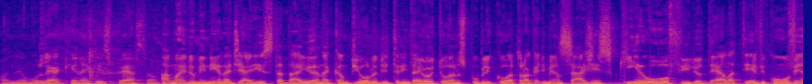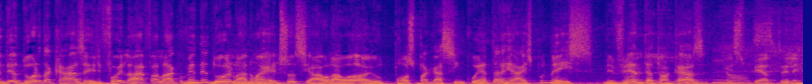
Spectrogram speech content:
Olha, o moleque, né, que esperto. A mãe do menino, a diarista Dayana Campiolo, de 38 anos, publicou a troca de mensagens que o filho dela teve com o vendedor da casa. Ele foi lá falar com o vendedor, lá numa rede social, lá, ó, eu posso pagar 50 reais por mês. Me vende Olha, a tua casa? Que esperto ele, hein?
